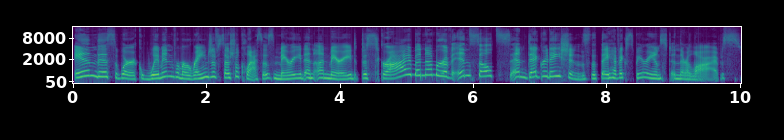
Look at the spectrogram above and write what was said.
In this work, women from a range of social classes, married and unmarried, describe a number of insults and degradations that they have experienced in their lives.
